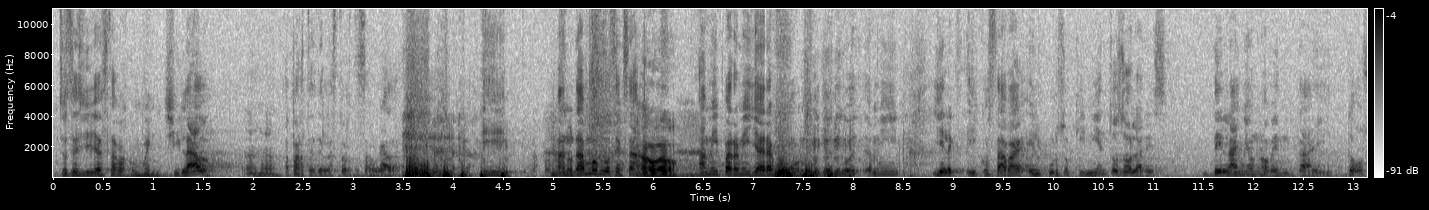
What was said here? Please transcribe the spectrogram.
Entonces yo ya estaba como enchilado, Ajá. aparte de las tortas ahogadas. y mandamos los exámenes. Ah. A mí, para mí ya era como orgullo, digo, a mí, y, el- y costaba el curso 500 dólares del año 92.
